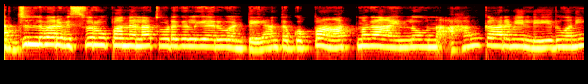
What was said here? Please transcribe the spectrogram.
అర్జునుల వారి విశ్వరూపాన్ని ఎలా చూడగలిగారు అంటే అంత గొప్ప ఆత్మగా ఆయనలో ఉన్న అహంకారమే లేదు అని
